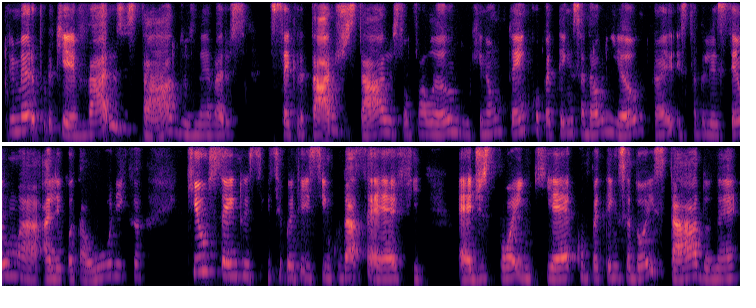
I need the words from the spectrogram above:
Primeiro porque vários estados, né, vários secretários de Estado estão falando que não tem competência da União para estabelecer uma alíquota única, que o 155 da CF é, dispõe que é competência do Estado, né,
